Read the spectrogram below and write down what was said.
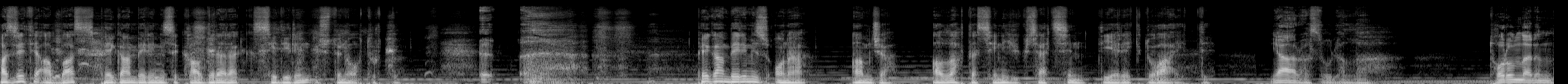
Hazreti Abbas peygamberimizi kaldırarak sedirin üstüne oturttu. Peygamberimiz ona amca Allah da seni yükseltsin diyerek dua etti. Ya Resulallah, torunların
